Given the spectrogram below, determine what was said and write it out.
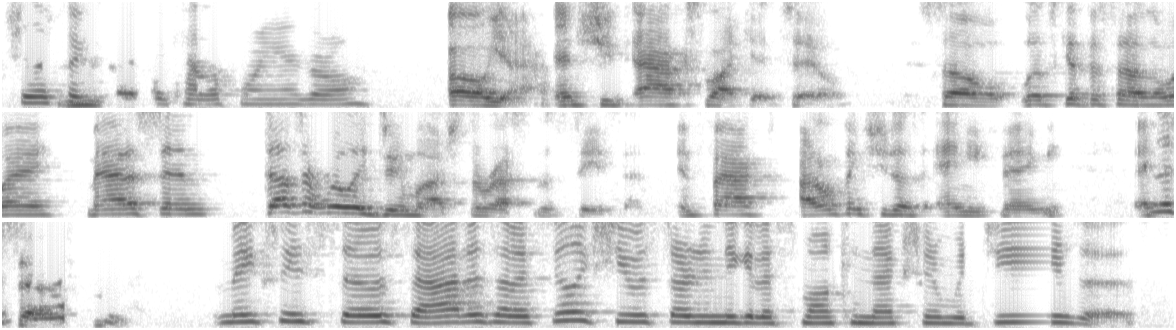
she looks like such a California girl. Oh yeah, and she acts like it too. So let's get this out of the way. Madison doesn't really do much the rest of the season. In fact, I don't think she does anything except makes me so sad is that I feel like she was starting to get a small connection with Jesus.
